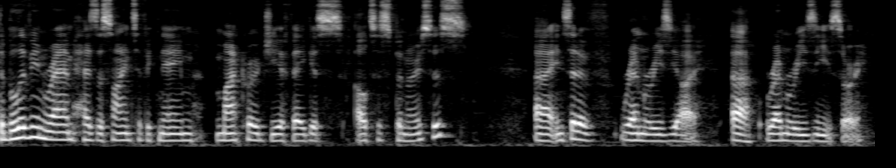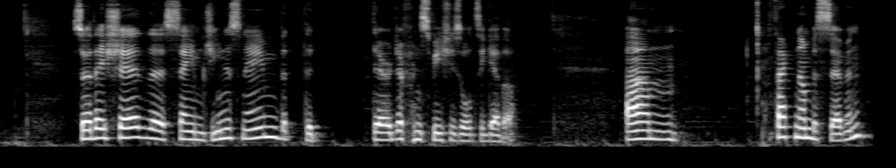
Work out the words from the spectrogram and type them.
the Bolivian ram has a scientific name Mikrogeophagus altispinosus uh, instead of Ramorizii, uh, Ramorizi, sorry. So they share the same genus name, but the they're a different species altogether. Um, fact number seven,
